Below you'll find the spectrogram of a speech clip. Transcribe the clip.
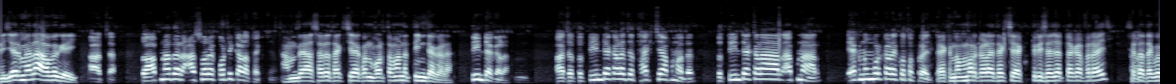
নিজের মেলা হবে গেই আচ্ছা তো আপনাদের আসরে কোটি কাড়া থাকছে? আমাদের আসরে থাকছে এখন বর্তমানে তিনটা কাড়া। তিনটা কাড়া। আচ্ছা তো তিনটা কাড়া যে থাকছে আপনাদের তো তিনটা কাড়ার আপনার এক নম্বর কাড়ায় কত প্রাইস এক নম্বর কাড়ায় থাকছে একত্রিশ হাজার টাকা প্রাইজ সেটা হ্যাঁ। থাকবে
